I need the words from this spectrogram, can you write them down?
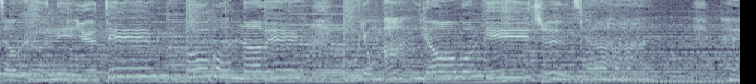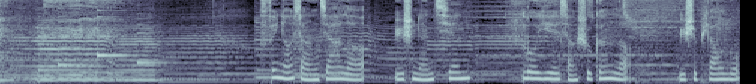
早和你约定，飞鸟想家了，于是南迁；落叶想树根了，于是飘落；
